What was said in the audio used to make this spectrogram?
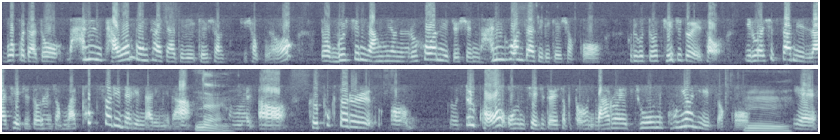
무엇보다도 많은 자원봉사자들이 계셔주셨고요. 또 물심 양면으로 후원해 주신 많은 후원자들이 계셨고 그리고 또 제주도에서 1월 13일 날 제주도는 정말 폭설이 내린 날입니다. 네. 정말 어, 그 폭설을 어, 그 뚫고 온 제주도에서부터 온 마로에 좋은 공연이 있었고 음. 예,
